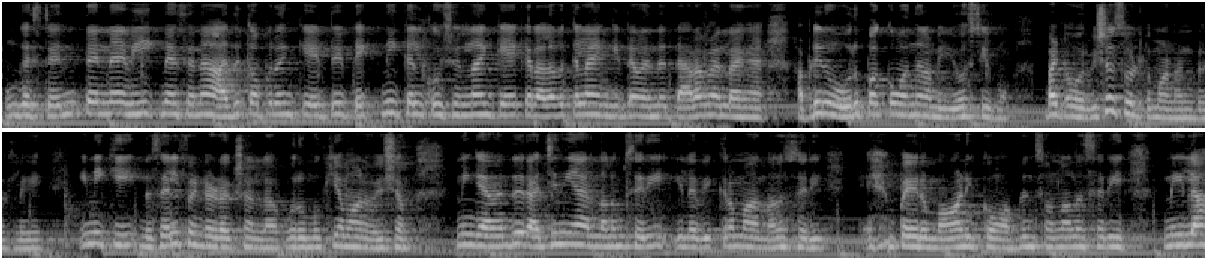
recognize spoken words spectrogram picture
உங்கள் ஸ்ட்ரென்த் என்ன வீக்னஸ் என்ன அதுக்கப்புறம் கேட்டு டெக்னிக்கல் கொஷின்லாம் கேட்குற அளவுக்குலாம் என்கிட்ட வந்து தரம் இல்லைங்க அப்படின்னு ஒரு பக்கம் வந்து நம்ம யோசிப்போம். பட் ஒரு விஷயம் சொல்லட்டுமா நண்பர்களே? இன்னைக்கு இந்த செல்ஃப் இன்ட்ரடக்ஷனில் ஒரு முக்கியமான விஷயம். நீங்கள் வந்து ரஜினியாக இருந்தாலும் சரி இல்லை விக்ரமாக இருந்தாலும் சரி என் பேர் மாணிக்கம் அப்படின்னு சொன்னாலும் சரி நீலா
